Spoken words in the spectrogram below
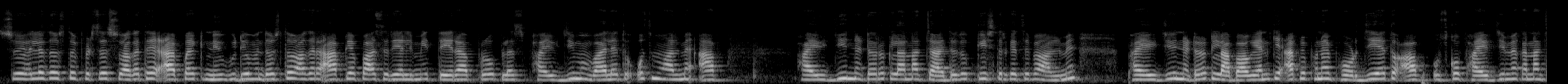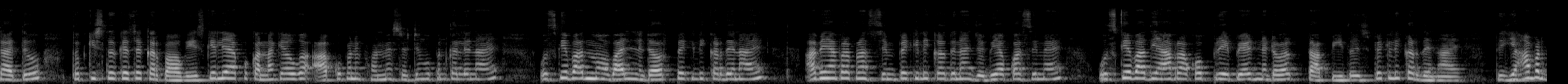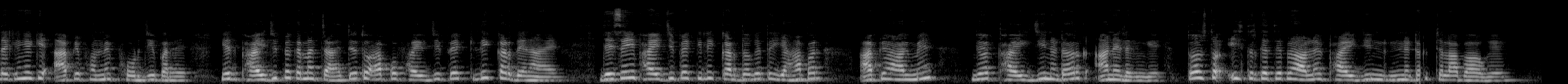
So hello दोस्तों, फिर से स्वागत है आपका एक न्यू वीडियो में। दोस्तों, अगर आपके पास रियलमी तेरह pro plus five G mobile है तो उस मोबाइल में आप फाइव जी नेटवर्क लाना चाहते हो तो किस तरीके से मोबाइल में फाइव जी नेटवर्क ला पाओगे? यानी कि आपके फ़ोन में फोर जी है तो आप उसको फाइव जी में करना चाहते हो तो किस तरीके से कर पाओगे? इसके लिए आपको करना क्या होगा, आपको अपने फ़ोन में सेटिंग ओपन कर लेना है, उसके बाद मोबाइल नेटवर्क पे क्लिक कर देना है। अब यहाँ पर अपना सिम पे क्लिक कर देना है, जो भी आपका सिम है। उसके बाद यहाँ पर आपको प्रीपेड नेटवर्क टापी तो इस पे क्लिक कर देना है। तो यहाँ पर देखेंगे कि आपके फ़ोन में फोर जी पर है। यदि फाइव जी पे करना चाहते हो तो आपको फाइव जी पे क्लिक कर देना है। जैसे ही फाइव जी पे क्लिक कर दोगे तो यहाँ पर आपके मोबाइल में जो है फाइव नेटवर्क आने लगेंगे। दोस्तों, इस तरीके से अपने मोबाइल में फाइव नेटवर्क चला पाओगे।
